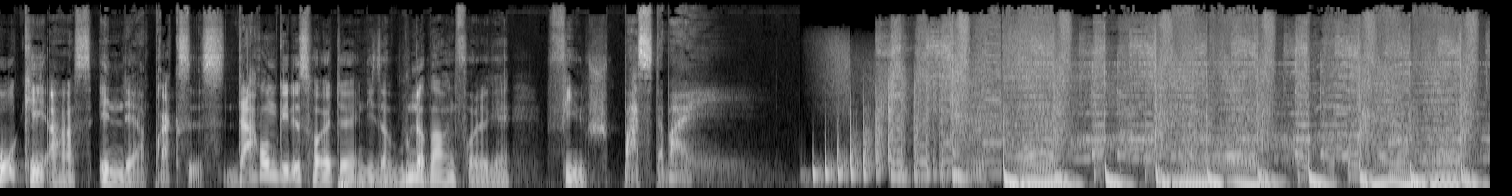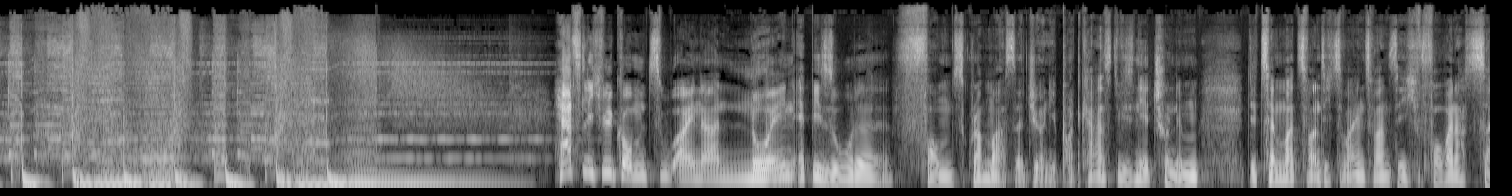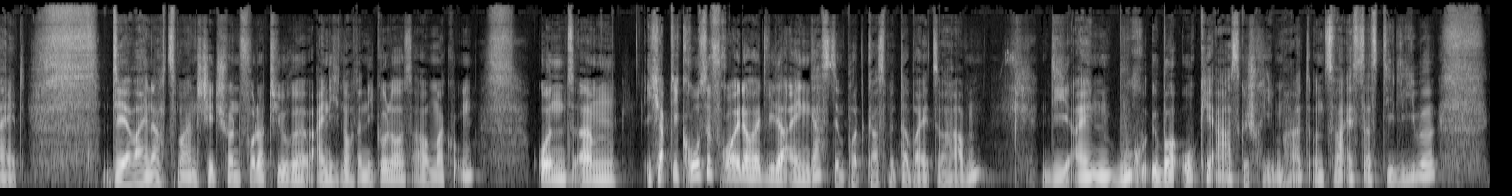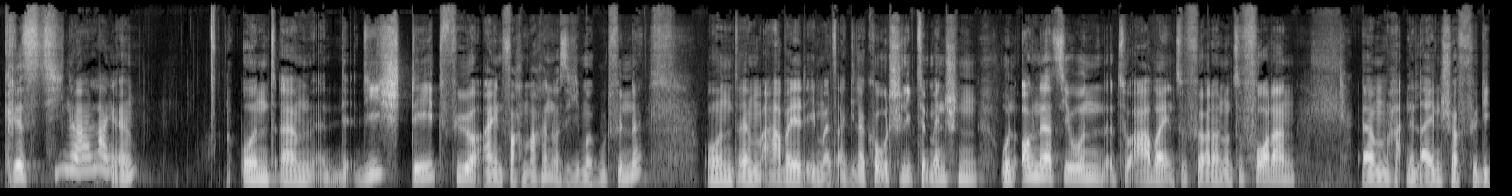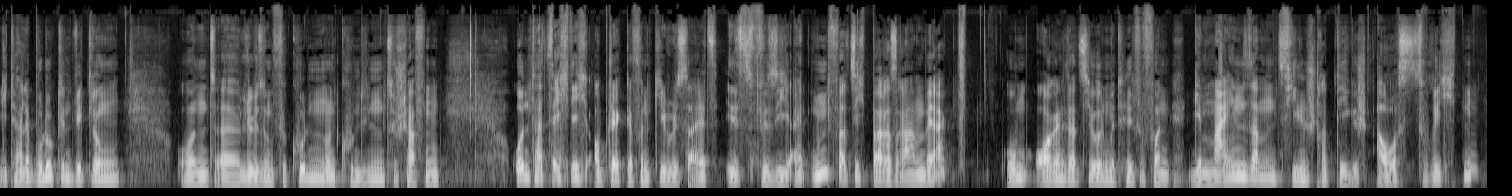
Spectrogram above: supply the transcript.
OKAs in der Praxis. Darum geht es heute in dieser wunderbaren Folge. Viel Spaß dabei! Herzlich willkommen zu einer neuen Episode vom Scrum Master Journey Podcast. Wir sind jetzt schon im Dezember 2022, vor Weihnachtszeit. Der Weihnachtsmann steht schon vor der Türe. Eigentlich noch der Nikolaus, aber mal gucken. Und ähm, ich habe die große Freude, heute wieder einen Gast im Podcast mit dabei zu haben, die ein Buch über OKRs geschrieben hat. Und zwar ist das die liebe Christina Lange. Und ähm, die steht für einfach machen, was ich immer gut finde. Und ähm, arbeitet eben als agiler Coach, liebt mit Menschen und Organisationen zu arbeiten, zu fördern und zu fordern. Ähm, hat eine Leidenschaft für digitale Produktentwicklung und äh, Lösungen für Kunden und Kundinnen zu schaffen. Und tatsächlich, Objective von Key Results ist für sie ein unverzichtbares Rahmenwerk, um Organisationen mit Hilfe von gemeinsamen Zielen strategisch auszurichten.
